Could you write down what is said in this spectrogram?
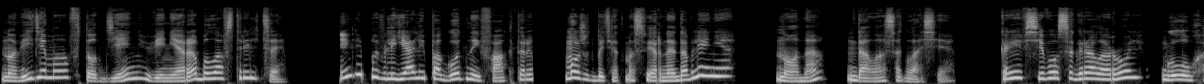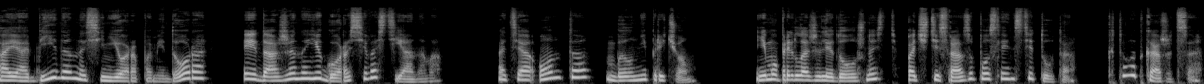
Но, видимо, в тот день Венера была в Стрельце. Или повлияли погодные факторы, может быть, атмосферное давление, но она дала согласие. Скорее всего, сыграла роль глухая обида на сеньора Помидора и даже на Егора Севастьянова. Хотя он-то был ни при чем. Ему предложили должность почти сразу после института. Кто откажется?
